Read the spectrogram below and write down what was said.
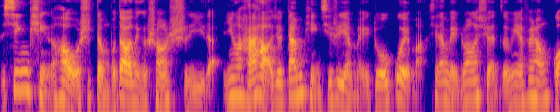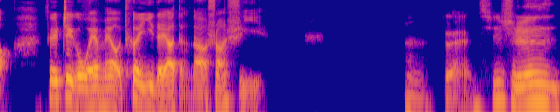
新品的话，我是等不到那个双十一的。因为还好，就单品其实也没多贵嘛。现在美妆的选择面非常广，所以这个我也没有特意的要等到双十一。嗯，对，其实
